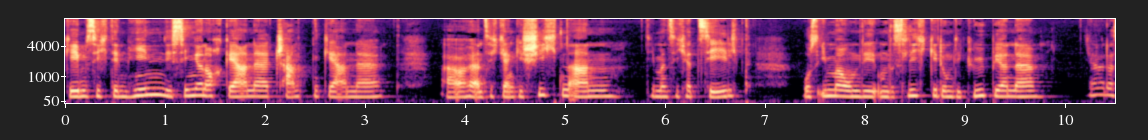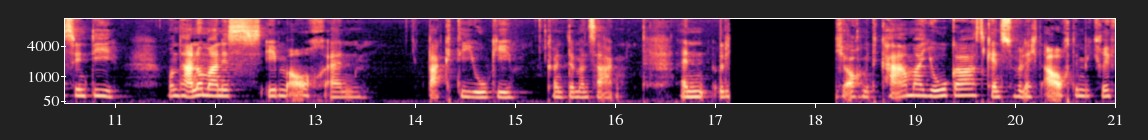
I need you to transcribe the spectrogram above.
geben sich dem hin, die singen auch gerne, chanten gerne, äh, hören sich gern Geschichten an, die man sich erzählt, wo es immer um, die, um das Licht geht, um die Glühbirne. Ja, das sind die. Und Hanuman ist eben auch ein Bhakti-Yogi, könnte man sagen. Ein auch mit Karma-Yoga, das kennst du vielleicht auch den Begriff.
